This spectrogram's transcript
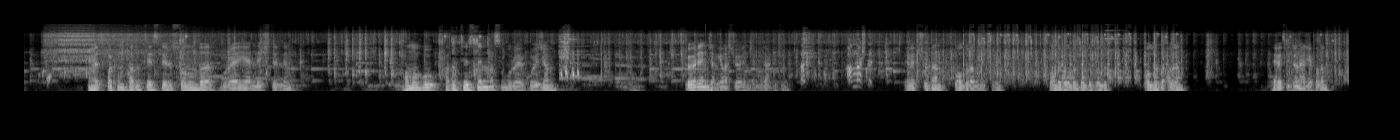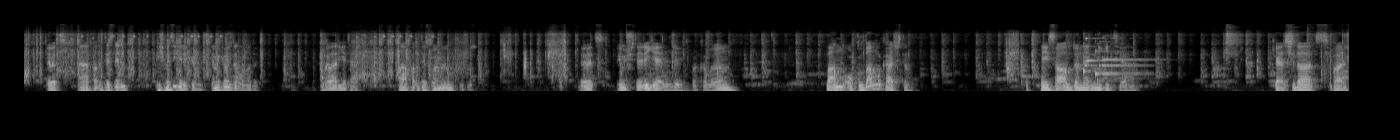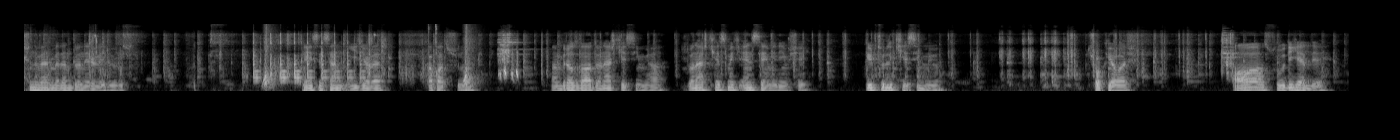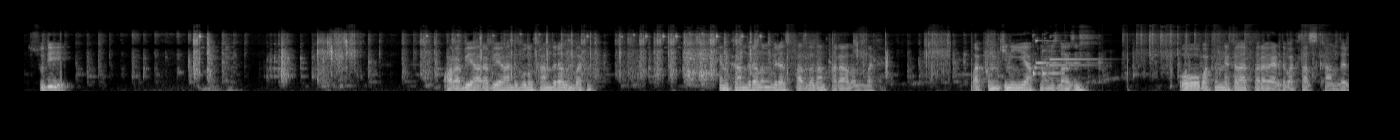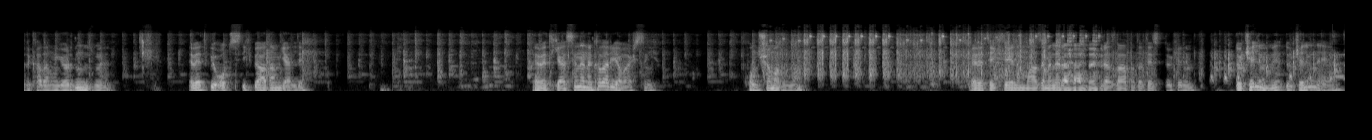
Evet bakın patatesleri sonunda buraya yerleştirdim. Ama bu patatesleri nasıl buraya koyacağım? Öğreneceğim. Yavaşça öğreneceğim. Merak etmeyin. Anlaştık. Evet şuradan dolduralım hepsini. Doldur doldur doldur doldur. Doldur bakalım. Evet bir döner yapalım. Evet ha, patateslerin pişmesi gerekiyormuş. Demek o yüzden olmadı. Bu kadar yeter. Ha patates koymayı unutmuşuz. Evet bir müşteri gelecek bakalım. Lan okuldan mı kaçtın? Neyse al dönerini git ya. Gerçi daha siparişini vermeden döneri veriyoruz. Neyse sen iyice ver. Kapat şunu. Ben biraz daha döner keseyim ya. Döner kesmek en sevmediğim şey. Bir türlü kesilmiyor. Çok yavaş. Aa Sudi geldi. Sudi. Arabi Arabi hadi bunu kandıralım bakın. Yani kandıralım biraz fazladan para alalım bak. Bak bununkini iyi yapmamız lazım. Oo bakın ne kadar para verdi. Bak nasıl kandırdık adamı gördünüz mü? Evet bir otistik bir adam geldi. Evet gelsene ne kadar yavaşsın. Konuşamadım lan. Evet ekleyelim malzemeler azaldı. Biraz daha patates dökelim. Dökelim mi? Dökelim ne ya?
